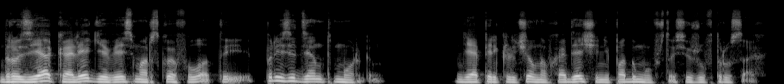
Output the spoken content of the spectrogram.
Друзья, коллеги, весь морской флот и президент Морган. Я переключил на входящий, не подумав, что сижу в трусах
